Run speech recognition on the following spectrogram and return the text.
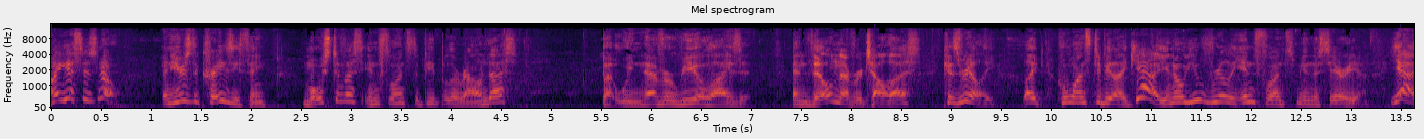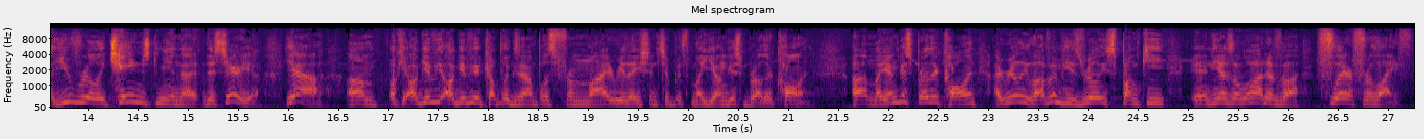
My guess is no. And here's the crazy thing most of us influence the people around us, but we never realize it. And they'll never tell us, because really, like, who wants to be like, yeah, you know, you've really influenced me in this area. Yeah, you've really changed me in that this area. Yeah. Um, okay, I'll give you I'll give you a couple examples from my relationship with my youngest brother, Colin. Uh, my youngest brother, Colin, I really love him. He's really spunky and he has a lot of uh, flair for life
